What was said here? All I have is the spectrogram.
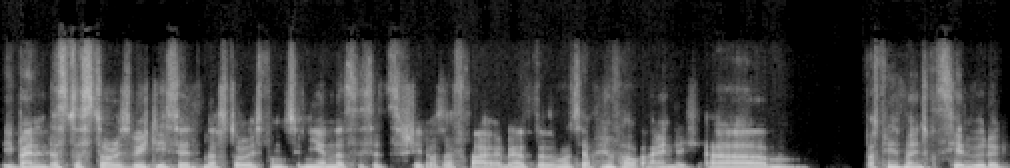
ich meine, dass, dass Stories wichtig sind und dass Stories funktionieren, das ist jetzt, steht außer Frage. Ne? Da sind wir uns ja auf jeden Fall auch einig. Ähm, was mich jetzt mal interessieren würde,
